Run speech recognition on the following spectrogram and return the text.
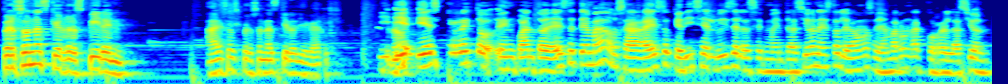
personas que respiren. A esas personas quiero llegar. Y, es correcto, en cuanto a este tema, o sea, a esto que dice Luis de la segmentación, esto le vamos a llamar una correlación,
